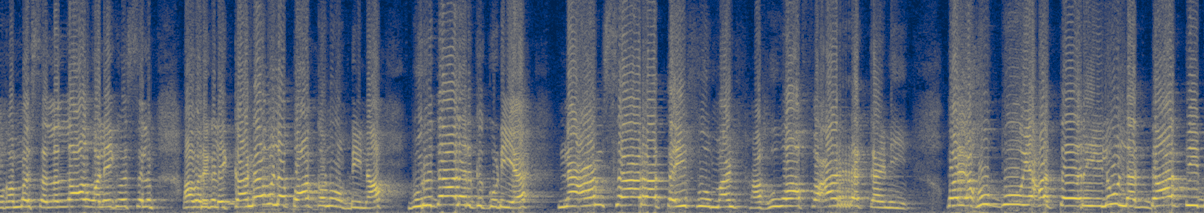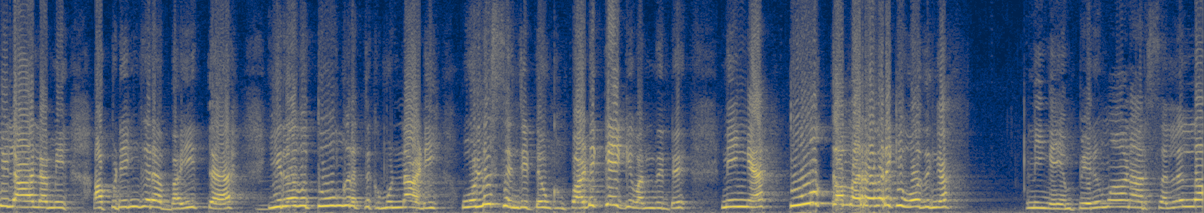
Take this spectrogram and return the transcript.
முகமது ஸல்லல்லாஹு அலைஹி அவர்களை கனவுல பார்க்கணும் அப்படின்னா புருதால இருக்கக்கூடிய நாம் சாரா தைஃபு மன் அஹுவா ஃபர்ரகனி வல்ஹுப்பு அப்படிங்கிற பைத்த இரவு தூங்குறதுக்கு முன்னாடி ஒழு செஞ்சுட்டு உங்க படுக்கைக்கு வந்துட்டு நீங்க தூக்கம் வர்ற வரைக்கும் ஓதுங்க. நீங்க என் பெருமானார் செல்லல்லா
